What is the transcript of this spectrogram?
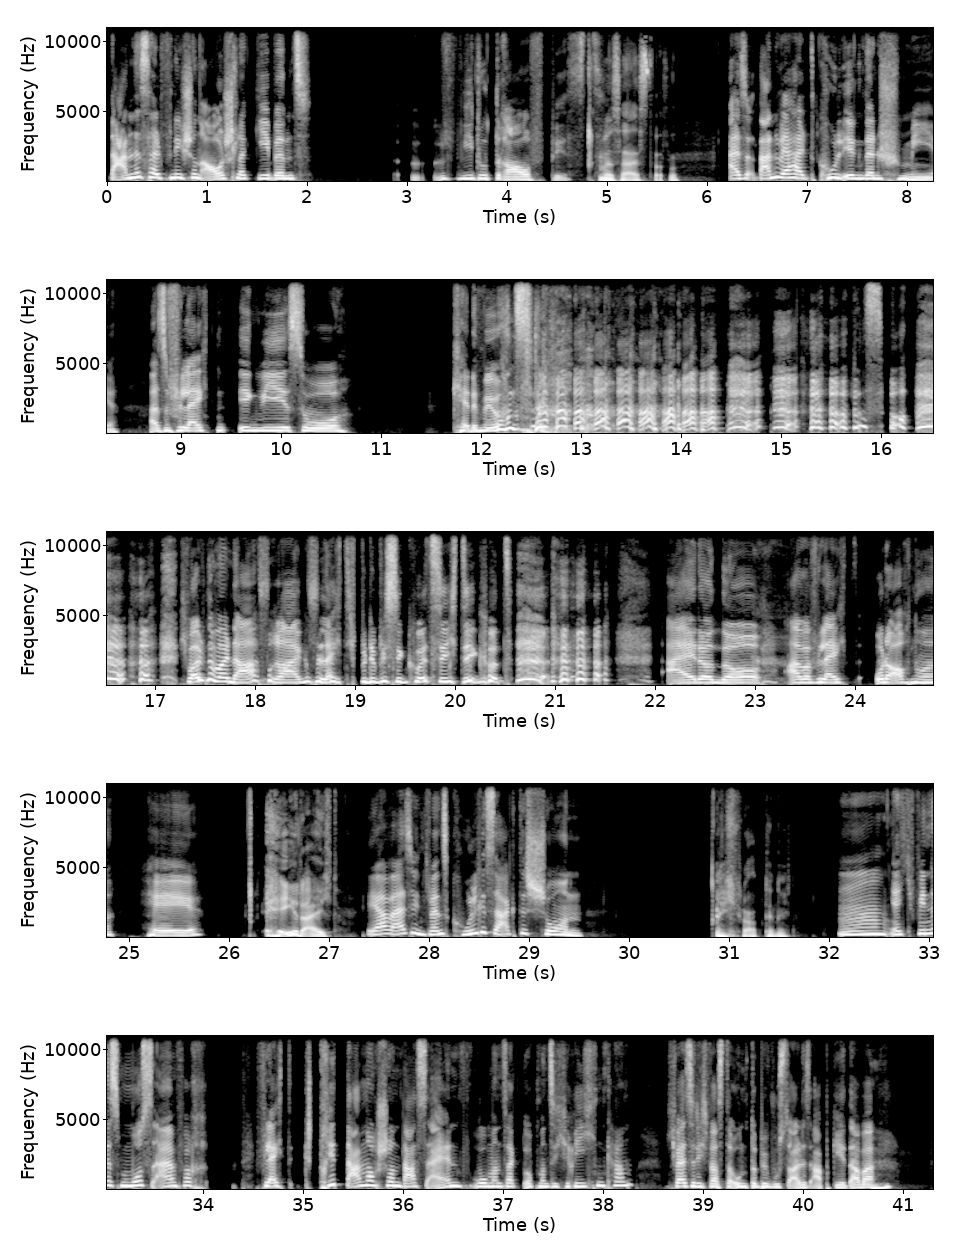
Dann ist halt, finde ich, schon ausschlaggebend, wie du drauf bist. Was heißt das? Also dann wäre halt cool irgendein Schmäh. Also vielleicht irgendwie so, kennen wir uns? Oder so. Ich wollte nur mal nachfragen, vielleicht ich bin ein bisschen kurzsichtig und I don't know. Aber vielleicht, oder auch nur, hey. Hey, reicht. Ja, weiß ich nicht, wenn es cool gesagt ist, schon. Ich glaub dir nicht. Mm, Ich finde, es muss einfach, vielleicht tritt dann auch schon das ein, wo man sagt, ob man sich riechen kann. Ich weiß ja nicht, was da unterbewusst alles abgeht, aber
